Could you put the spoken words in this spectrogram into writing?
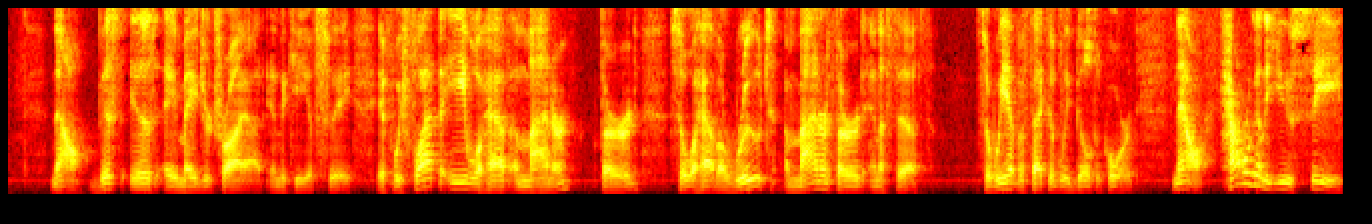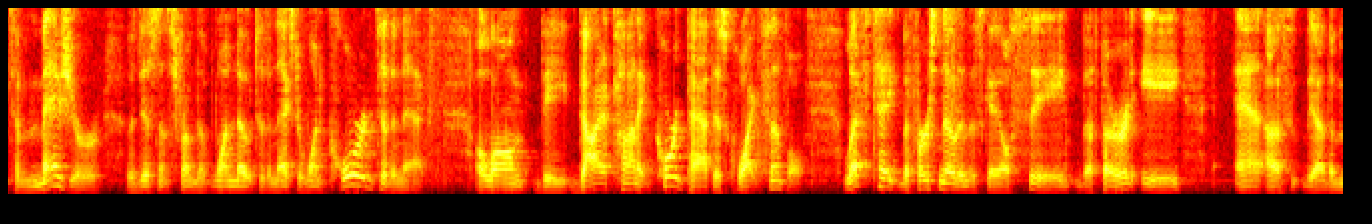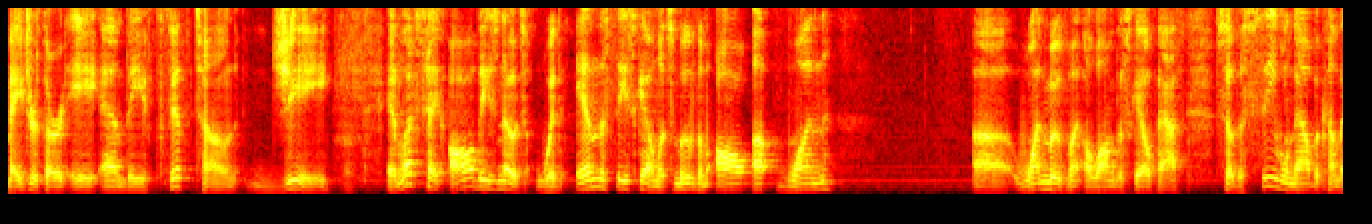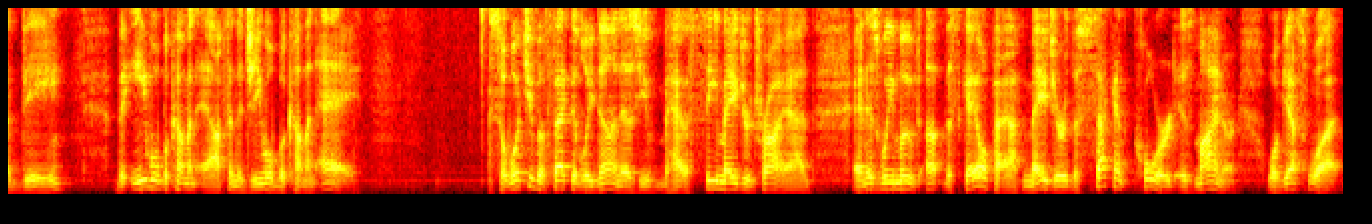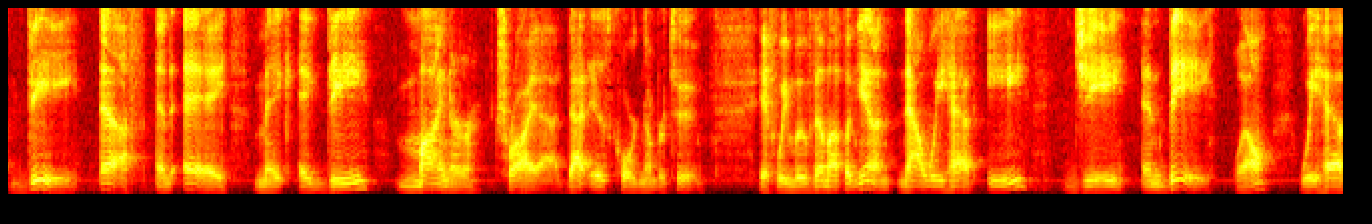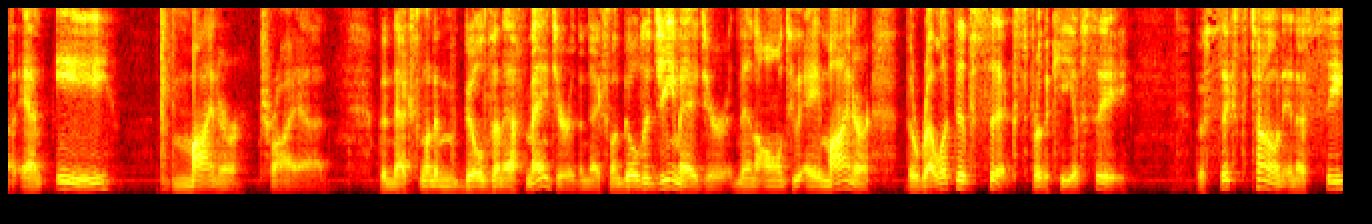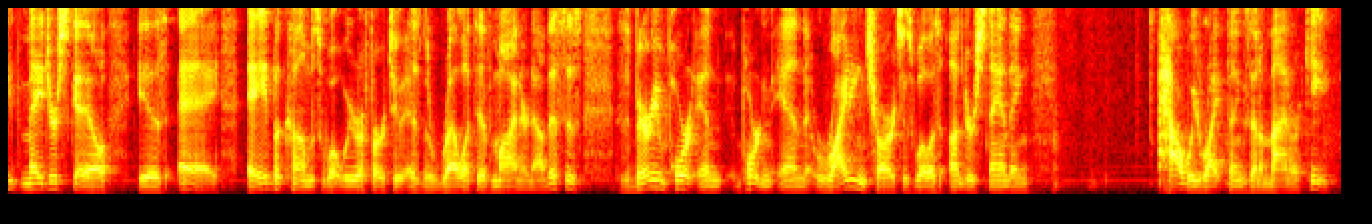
Now, this is a major triad in the key of C. If we flat the E, we'll have a minor third. So we'll have a root, a minor third, and a fifth. So we have effectively built a chord. Now, how we're going to use C to measure the distance from the one note to the next or one chord to the next along the diatonic chord path is quite simple. Let's take the first note in the scale, C, the third E, and uh, yeah, the major third E, and the fifth tone, G, and let's take all these notes within the C scale and let's move them all up one uh, one movement along the scale path. So the C will now become a D, the E will become an F, and the G will become an A. So what you've effectively done is you've had a C major triad, and as we moved up the scale path, major, the second chord is minor. Well, guess what? D, F, and A make a D minor triad. That is chord number two. If we move them up again, now we have E, G, and B. Well, we have an E minor triad. The next one builds an F major. The next one builds a G major. Then on to A minor, the relative six for the key of C. The sixth tone in a C major scale is A. A becomes what we refer to as the relative minor. Now this is, this is very important, important in writing charts as well as understanding how we write things in a minor key.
